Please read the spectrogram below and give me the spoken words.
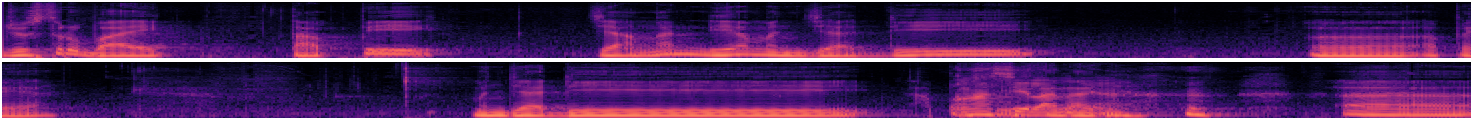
justru baik, tapi jangan dia menjadi eh, apa ya? Menjadi apa Penghasilannya. Eh,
